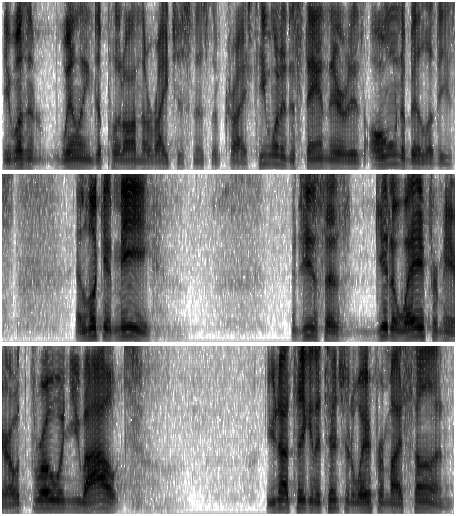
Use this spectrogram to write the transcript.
He wasn't willing to put on the righteousness of Christ. He wanted to stand there with his own abilities and look at me. And Jesus says, Get away from here. I'm throwing you out. You're not taking attention away from my son.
